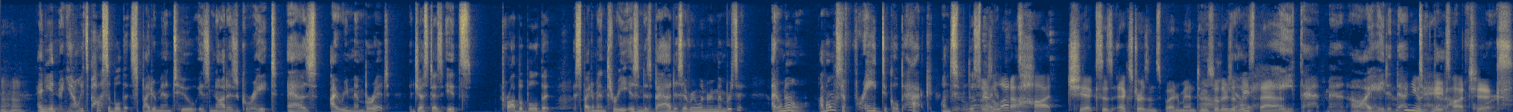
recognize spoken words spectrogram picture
Uh-huh. And you, you know, it's possible that Spider Man 2 is not as great as I remember it, just as it's probable that Spider Man 3 isn't as bad as everyone remembers it. I don't know. I'm almost afraid to go back on s- the There's a lot of hot chicks as extras in Spider Man 2, so there's at oh, Yeah, least I that. hate that, man. Oh, I hated that. and you hate hot chicks.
